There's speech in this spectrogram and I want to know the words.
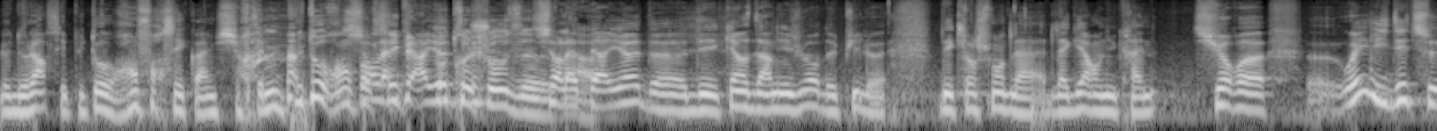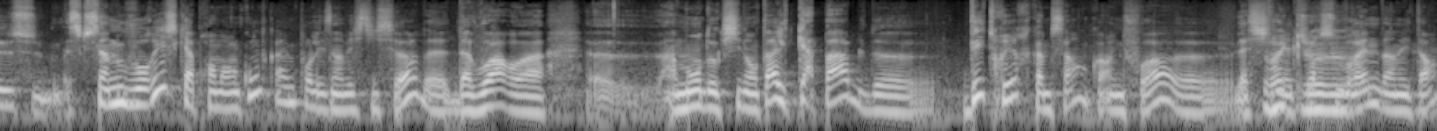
le dollar s'est plutôt renforcé quand même sur. C'est plutôt renforcé la période, autre chose. sur la période euh, des 15 derniers jours depuis le déclenchement de la, de la guerre en Ukraine sur euh, euh, oui, l'idée de ce, Est-ce que c'est un nouveau risque à prendre en compte quand même pour les investisseurs d'avoir euh, un monde occidental capable de détruire comme ça, encore une fois, la signature souveraine d'un État?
